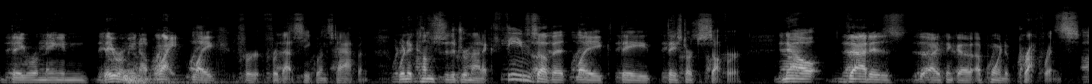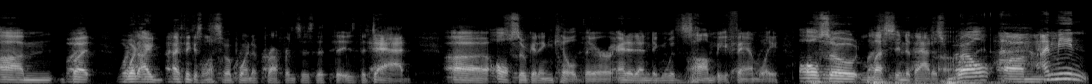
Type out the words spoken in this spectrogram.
they remain they remain upright like for for that sequence to happen. When it comes to the dramatic themes of it like they they start to suffer. Now that is i think a, a point of preference. Um but what i i think is less of a point of preference is that the, is the dad uh, also getting killed there, and it ending with zombie family. Also, less into that as well. Um, I mean,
